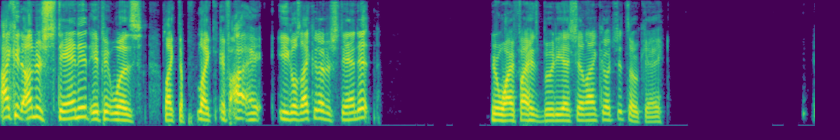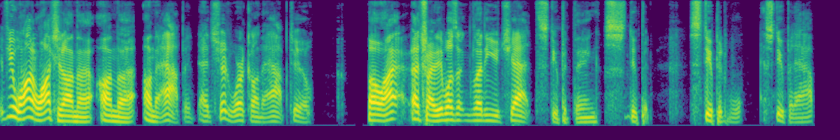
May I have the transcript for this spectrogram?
I could understand it if it was Like the like if I Eagles, I could understand it. Your Wi-Fi is booty, SJ line coach. It's okay. If you want to watch it on the on the on the app, it, it should work on the app too. Oh, I that's right. It wasn't letting you chat. Stupid thing. Stupid. Stupid. Stupid app.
